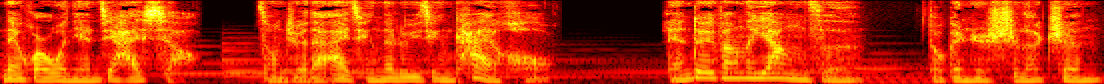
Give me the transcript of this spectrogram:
那会儿我年纪还小，总觉得爱情的滤镜太厚，连对方的样子都跟着失了真。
